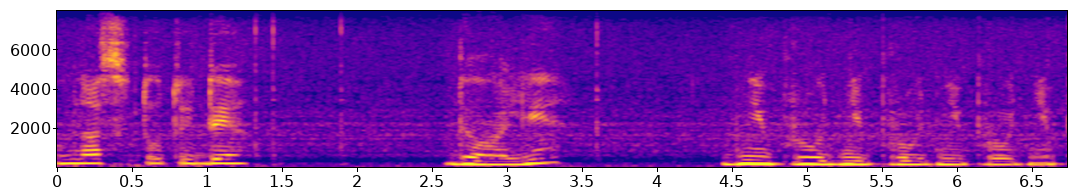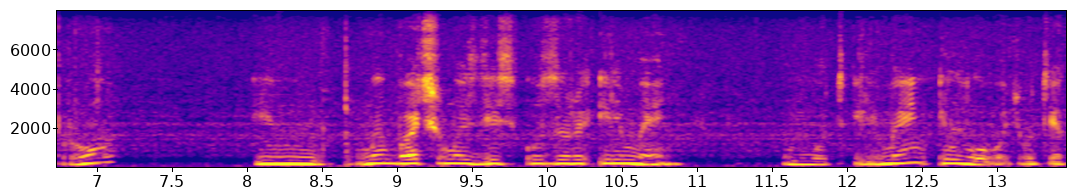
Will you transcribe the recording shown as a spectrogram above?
у нас тут йде. Далі. Дніпро, Дніпро, Дніпро, Дніпро. І ми бачимо здесь озеро Ільмень. От, Ільмень і Ловоть. От як,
